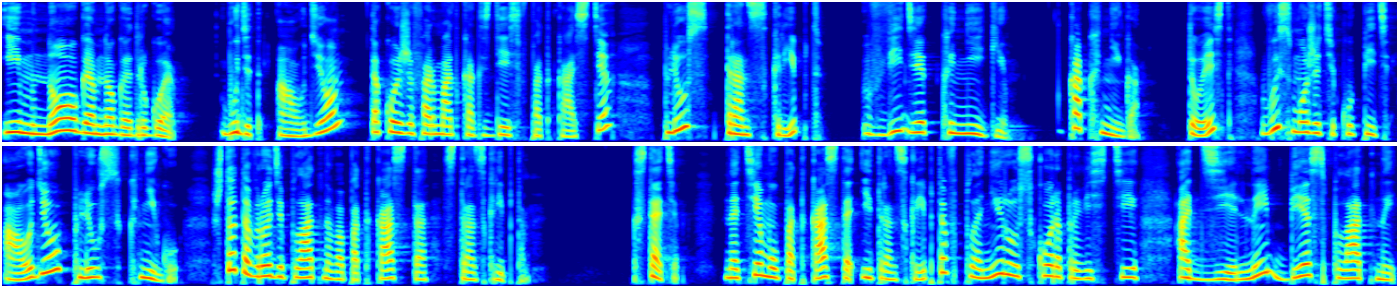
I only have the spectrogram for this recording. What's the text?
и многое-многое другое. Будет аудио, такой же формат, как здесь в подкасте, плюс транскрипт в виде книги, как книга. То есть вы сможете купить аудио плюс книгу, что-то вроде платного подкаста с транскриптом. Кстати, на тему подкаста и транскриптов планирую скоро провести отдельный бесплатный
